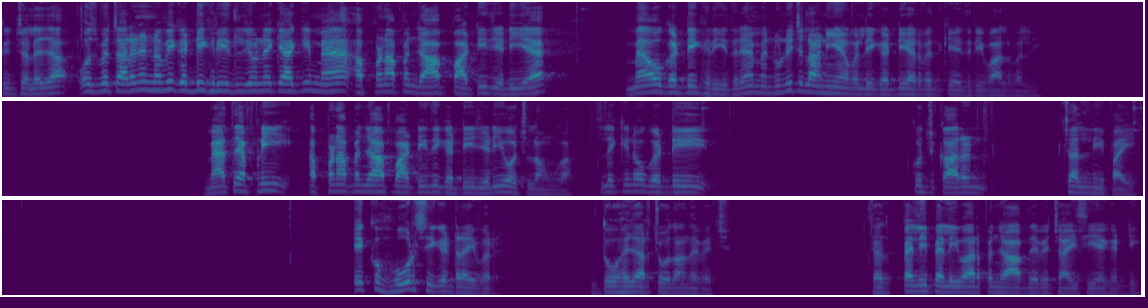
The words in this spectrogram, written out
ਤੂੰ ਚਲੇ ਜਾ। ਉਸ ਵਿਚਾਰੇ ਨੇ ਨਵੀਂ ਗੱਡੀ ਖਰੀਦ ਲਈ, ਉਹਨੇ ਕਿਹਾ ਕਿ ਮੈਂ ਆਪਣਾ ਪੰਜਾਬ ਪਾਰਟੀ ਜਿਹੜੀ ਹੈ, ਮੈਂ ਉਹ ਗੱਡੀ ਖਰੀਦ ਰਿਹਾ, ਮੈਨੂੰ ਨਹੀਂ ਚਲਾਣੀ ਹੈ ਵਾਲੀ ਗੱਡੀ ਅਰਵਿੰਦ ਕੇਜਰੀਵਾਲ ਵਾਲੀ। ਮੈਂ ਤੇ ਆਪਣੀ, ਆਪਣਾ ਪੰਜਾਬ ਪਾਰਟੀ ਦੀ ਗੱਡੀ ਜਿਹੜੀ ਉਹ ਚਲਾਉਂਗਾ। ਲੇਕਿਨ ਉਹ ਗੱਡੀ ਕੁਝ ਕਾਰਨ ਚੱਲ ਨਹੀਂ ਪਾਈ। ਇੱਕ ਹੋਰ ਸੀਗੇ ਡਰਾਈਵਰ 2014 ਦੇ ਵਿੱਚ, ਜਦ ਪਹਿਲੀ ਪਹਿਲੀ ਵਾਰ ਪੰਜਾਬ ਦੇ ਵਿੱਚ ਆਈ ਸੀ ਇਹ ਗੱਡੀ,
